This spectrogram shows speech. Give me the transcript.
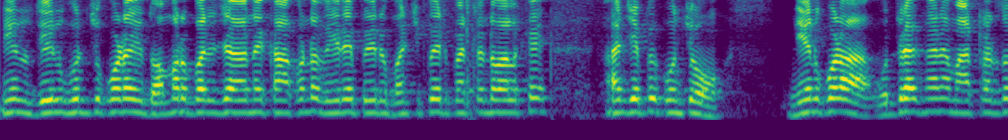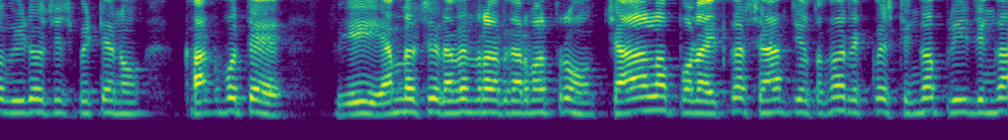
నేను దీని గురించి కూడా ఈ దొమ్మర పరిజ అనే కాకుండా వేరే పేరు మంచి పేరు పెట్టండి వాళ్ళకే అని చెప్పి కొంచెం నేను కూడా ఉద్రంగానే మాట్లాడుతూ వీడియో చేసి పెట్టాను. కాకపోతే ఈ ఎమ్మెల్సీ రవీంద్రనాథ్ గారు మాత్రం చాలా పొలైట్గా శాంతియుతంగా రిక్వెస్టింగ్గా ప్లీజింగ్గా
